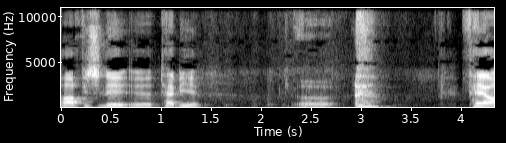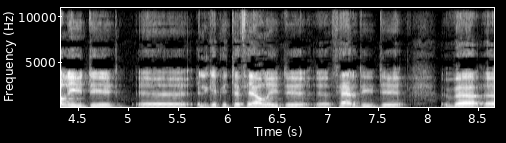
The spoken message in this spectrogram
Hafizli e, təbii e, fəal idi, e, LGBT fəal idi, e, fərdi idi və e,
